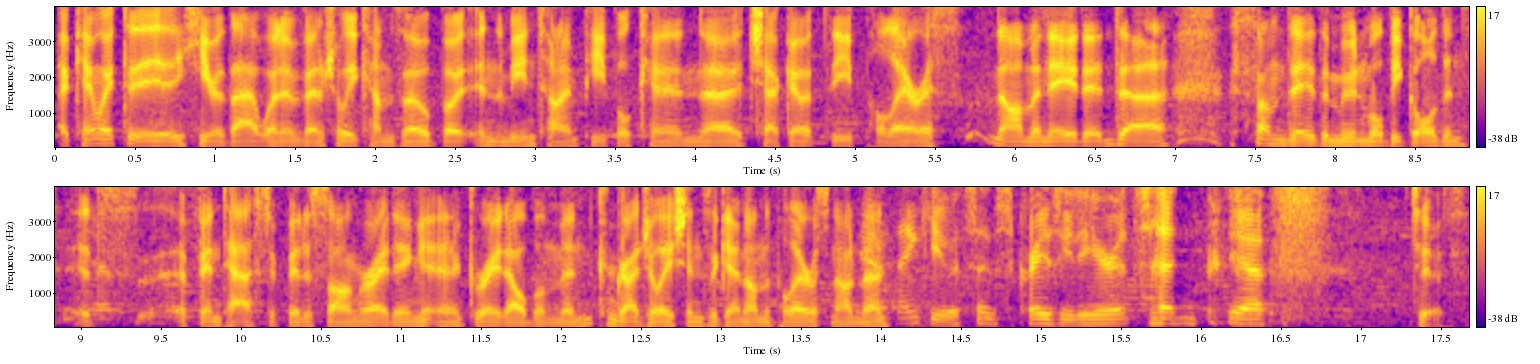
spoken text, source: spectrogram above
I can't wait to hear that when it eventually comes out. But in the meantime, people can uh, check out the Polaris nominated uh, "Someday the Moon Will Be Golden." It's a fantastic bit of songwriting, and a great album. And congratulations again on the Polaris nod, man. Thank you. It's, it's crazy to hear it said. Yeah. Cheers.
